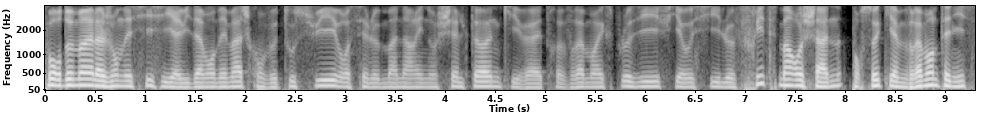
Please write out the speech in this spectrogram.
Pour demain, la journée 6, il y a évidemment des matchs qu'on veut tous suivre. C'est le Manarino Shelton qui va être vraiment explosif. Il y a aussi le Fritz Marochan. Pour ceux qui aiment vraiment le tennis,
